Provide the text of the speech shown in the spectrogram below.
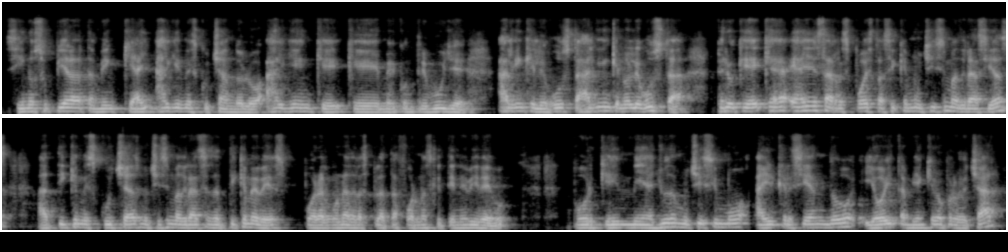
si no supiera también que hay alguien escuchándolo, alguien que, que me contribuye, alguien que le gusta, alguien que no le gusta, pero que, que hay esa respuesta. Así que muchísimas gracias a ti que me escuchas, muchísimas gracias a ti que me ves por alguna de las plataformas que tiene video porque me ayuda muchísimo a ir creciendo y hoy también quiero aprovechar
